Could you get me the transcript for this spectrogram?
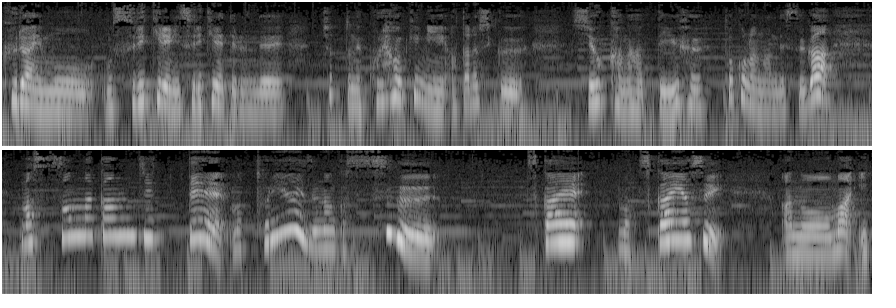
くらいもう、もう擦り切れに擦り切れてるんで、ちょっとね、これを機に新しくしようかなっていう ところなんですが、まあ、そんな感じで、まあ、とりあえずなんかすぐ使え、まあ、使いやすい。あのー、まあ、言っ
